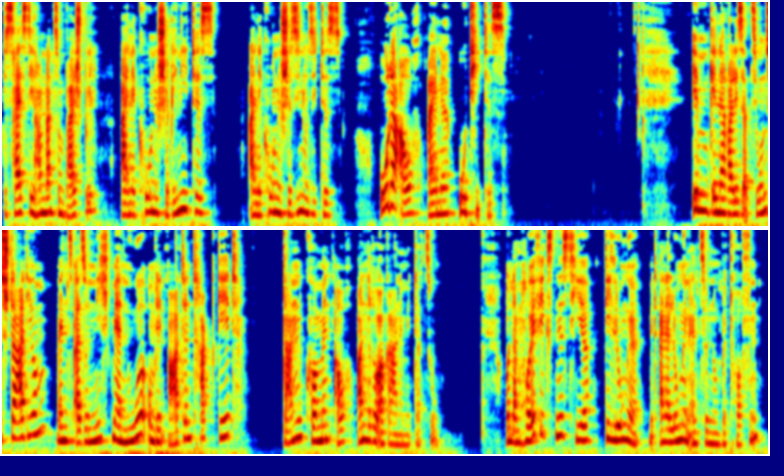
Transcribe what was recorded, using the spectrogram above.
Das heißt, die haben dann zum Beispiel eine chronische Rhinitis, eine chronische Sinusitis oder auch eine Otitis. Im Generalisationsstadium, wenn es also nicht mehr nur um den Atemtrakt geht, dann kommen auch andere Organe mit dazu. Und am häufigsten ist hier die Lunge mit einer Lungenentzündung betroffen,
